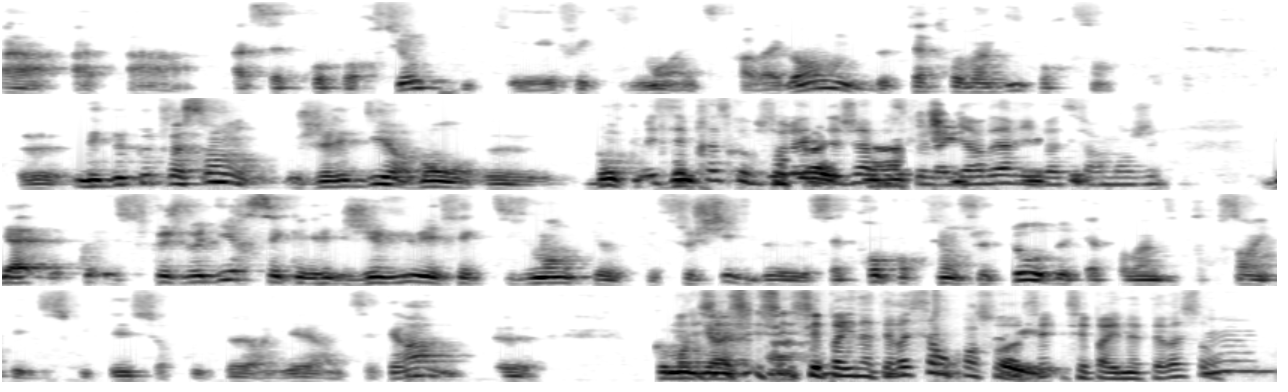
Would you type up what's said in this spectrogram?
à, à, à, à cette proportion qui, qui, est effectivement extravagante de 90%. Euh, mais de toute façon, j'allais dire, bon, euh, donc. Mais c'est presque obsolète déjà parce que la Gardère, il va se faire manger ce que je veux dire, c'est que j'ai vu effectivement que, ce chiffre de cette proportion, ce taux de 90% était discuté sur Twitter hier, etc. Euh, comment dire C'est pas inintéressant, François. C'est pas inintéressant. Mmh.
